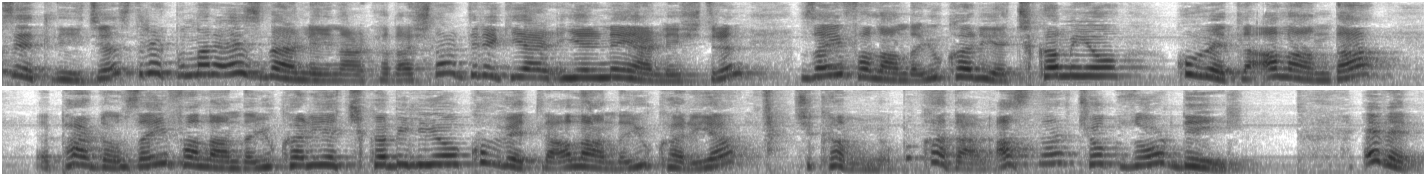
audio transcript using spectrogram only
özetleyeceğiz. Direkt bunları ezberleyin arkadaşlar. Direkt yer, yerine yerleştirin. Zayıf alanda yukarıya çıkamıyor. Kuvvetli alanda e, pardon zayıf alanda yukarıya çıkabiliyor. Kuvvetli alanda yukarıya çıkamıyor. Bu kadar. Aslında çok zor değil. Evet.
